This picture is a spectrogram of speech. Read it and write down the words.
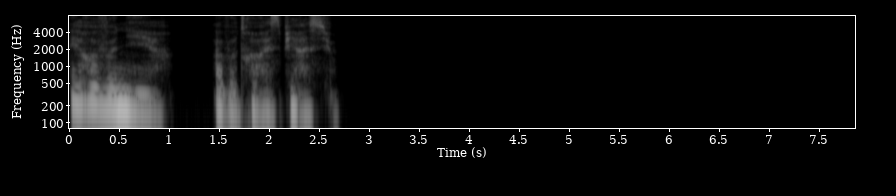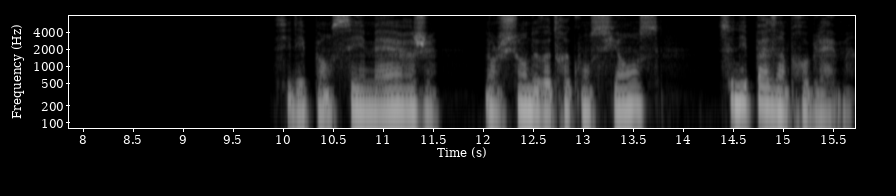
et revenir à votre respiration. Si des pensées émergent dans le champ de votre conscience, ce n'est pas un problème.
